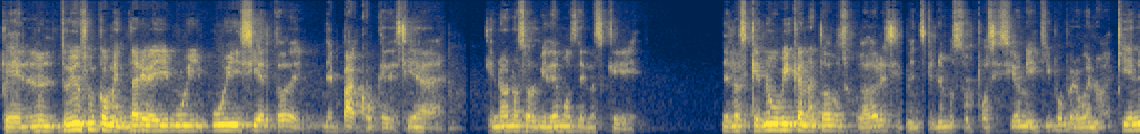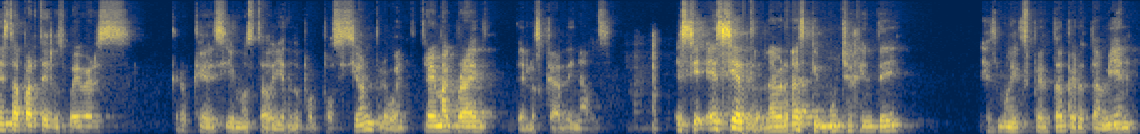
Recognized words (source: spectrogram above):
Que tuvimos un comentario ahí muy, muy cierto de, de, Paco que decía que no nos olvidemos de los que de los que no ubican a todos los jugadores y mencionemos su posición y equipo, pero bueno, aquí en esta parte de los waivers creo que sí hemos estado yendo por posición, pero bueno, Trey McBride de los Cardinals. Es, cierto, la verdad es que mucha gente es muy experta, pero también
